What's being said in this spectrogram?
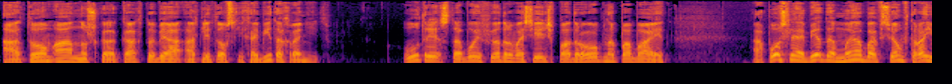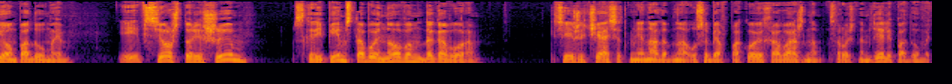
«А «О том, Аннушка, как тебя от литовских обид охранить, утре с тобой Федор Васильевич подробно побает, а после обеда мы обо всем втроем подумаем, и все, что решим, скрепим с тобой новым договором. Сей же часит мне надобно у себя в покоях о важном срочном деле подумать.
